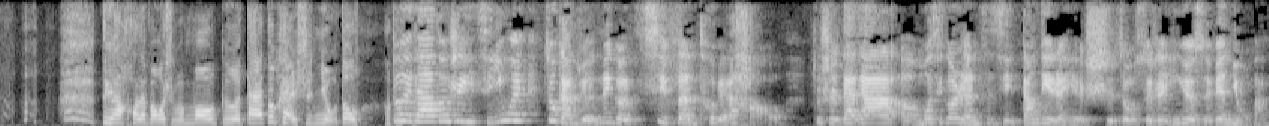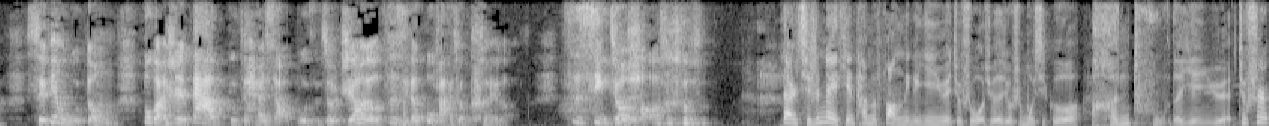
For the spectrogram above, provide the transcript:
对呀，后来包括什么猫哥，大家都开始扭动。对，大家都是一起，因为就感觉那个气氛特别好，就是大家呃，墨西哥人自己当地人也是，就随着音乐随便扭嘛，随便舞动，不管是大步子还是小步子，就只要有自己的步伐就可以了，自信就好。但是其实那天他们放的那个音乐，就是我觉得就是墨西哥很土的音乐，就是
